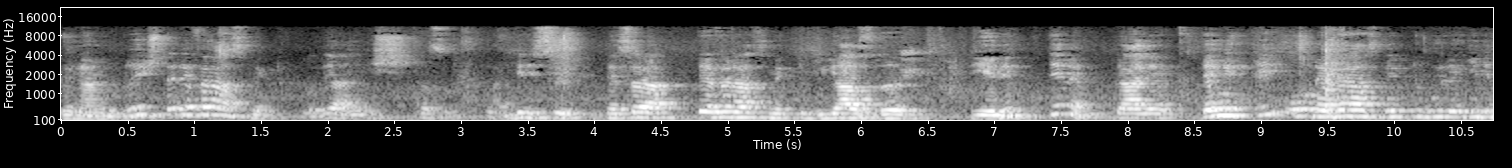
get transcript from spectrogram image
önemli oluyor. İşte referans mektupları yani iş nasıl? Yani birisi mesela referans mektubu yazdı diyelim değil mi? Yani demek ki o referans mektubuyla gidip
